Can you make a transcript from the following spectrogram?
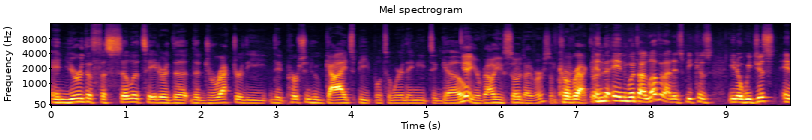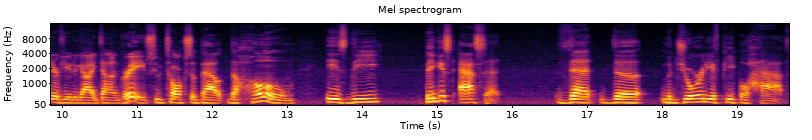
and you're the facilitator, the, the director, the, the person who guides people to where they need to go. Yeah, your value's so diversified. Correct. And, the, and what I love about it is because, you know, we just interviewed a guy, Don Graves, who talks about the home is the biggest asset that the majority of people have.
